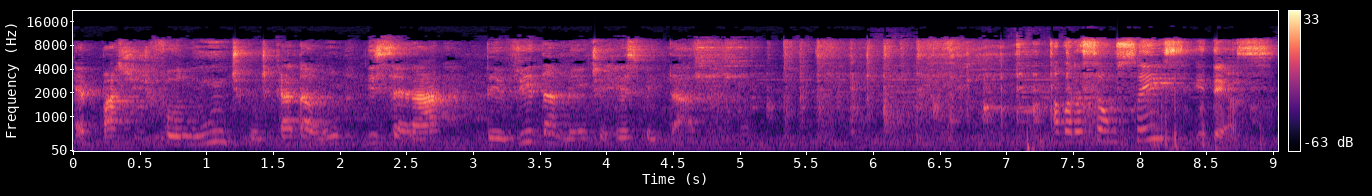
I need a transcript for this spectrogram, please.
é parte de foro íntimo de cada um e será devidamente respeitado. Agora são 6 e 10.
